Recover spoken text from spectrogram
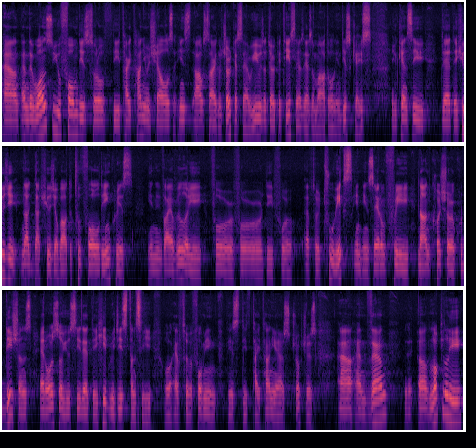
And, and then once you form these sort of the titanium shells in, outside the Jurkat cell, we use the Jurkat T cells as a model in this case. You can see that the huge, not that huge, about the twofold increase in viability for, for the, for after two weeks in, in serum-free non-cultural conditions, and also you see that the heat resistance or after forming these, these titanium structures. Uh, and then, uh, luckily,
